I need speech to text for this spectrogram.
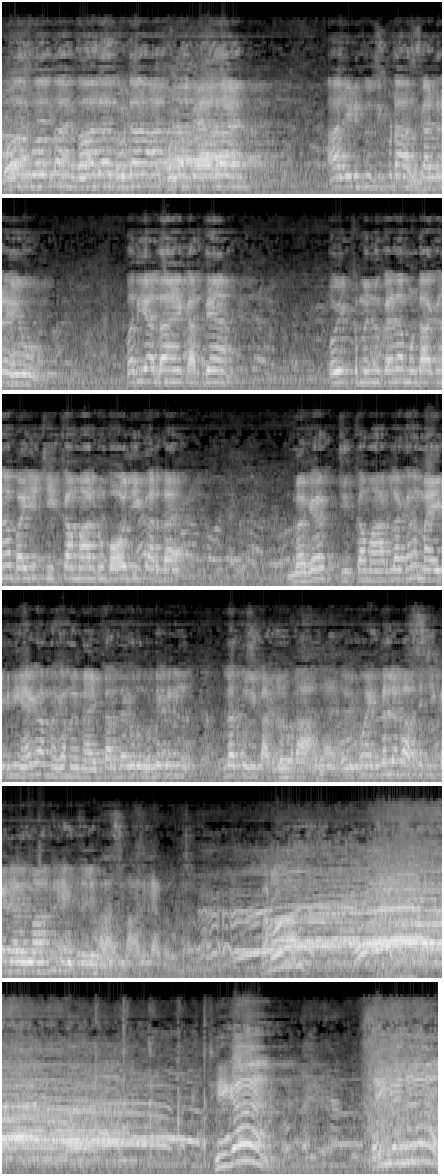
ਬਹੁਤ ਬਹੁਤ ਧੰਨਵਾਦ ਹੈ, ਤੁਹਾਡਾ ਆ ਤੁਹਾਡਾ ਪਿਆਰ ਹੈ। ਆ ਜਿਹੜੀ ਤੁਸੀਂ ਪੜਾਸ ਕੱਢ ਰਹੇ ਹੋ, ਵਧੀਆ ਅੱਲਾ ਐ ਕਰਦੇ ਆ। ਉਹ ਇੱਕ ਮੈਨੂੰ ਕਹਿੰਦਾ, ਮੁੰਡਾ ਕਹਿੰਦਾ, ਬਾਈ ਜੀ, ਚੀਕਾ ਮਾਰਨ ਨੂੰ ਬਹੁਤ ਜੀ ਕਰਦਾ ਹੈ। ਮੈਂ ਕਿਹਾ, ਚੀਕਾ ਮਾਰ ਲਾ, ਕਹਿੰਦਾ ਮਾਈਕ ਨਹੀਂ ਹੈਗਾ। ਮੈਂ ਕਿਹਾ, ਮੈਂ ਮਾਈਕ ਕਰਦਾ ਕਰੂੰ ਤੁਹਾਡੇ ਕਰੀ ਲੈ, ਤੁਸੀਂ ਕੱਢ ਲਓ ਪੜਾਸ ਲੈ ਦੇਖੋ, ਇੱਧਰਲੇ ਪਾਸੇ ਚੀਕਾ ਜ਼ਿਆਦਾ ਮਾਰਨਾ ਇੱਧਰਲੇ ਪਾਸੇ ਮਾਰ ਲਿਆ ਕਰੋ। ਕਰੋ। ਠੀਕ ਹੈ ਸਹੀ ਹੈ ਨਾ?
